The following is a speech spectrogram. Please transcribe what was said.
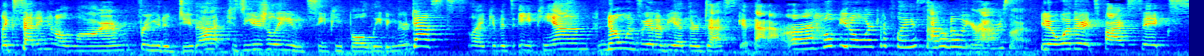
like setting an alarm for you to do that, because usually you would see people leaving their desks like if it's 8 p.m., no one's gonna be at their desk at that hour. Or I hope you don't work at a place, I don't know what your hours are. You know, whether it's 5, 6,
